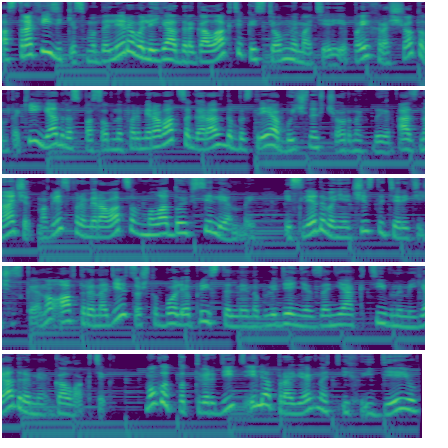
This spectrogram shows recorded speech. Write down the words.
Астрофизики смоделировали ядра галактик из темной материи. По их расчетам, такие ядра способны формироваться гораздо быстрее обычных черных дыр, а значит, могли сформироваться в молодой Вселенной. Исследование чисто теоретическое, но авторы надеются, что более пристальные наблюдения за неактивными ядрами галактик могут подтвердить или опровергнуть их идею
